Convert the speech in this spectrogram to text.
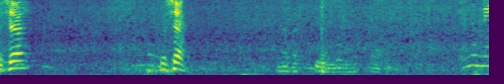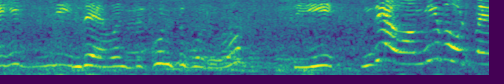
ಉಷಾ ಉಷಾ ಮೆಹಂದಿ ಇದೆ ಒಂದು ಕುಂಟು ಕೊಡು. ಶೀ ಇದೆ ಮಮ್ಮಿ ಉಡ್ಪಾಯ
